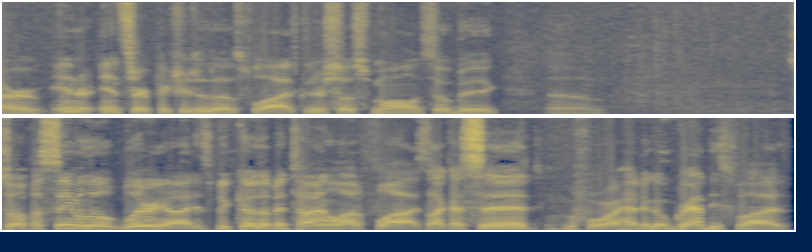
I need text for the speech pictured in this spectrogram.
or insert pictures of those flies because they're so small and so big. Um, so if I seem a little bleary-eyed, it's because I've been tying a lot of flies. Like I said before I had to go grab these flies,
